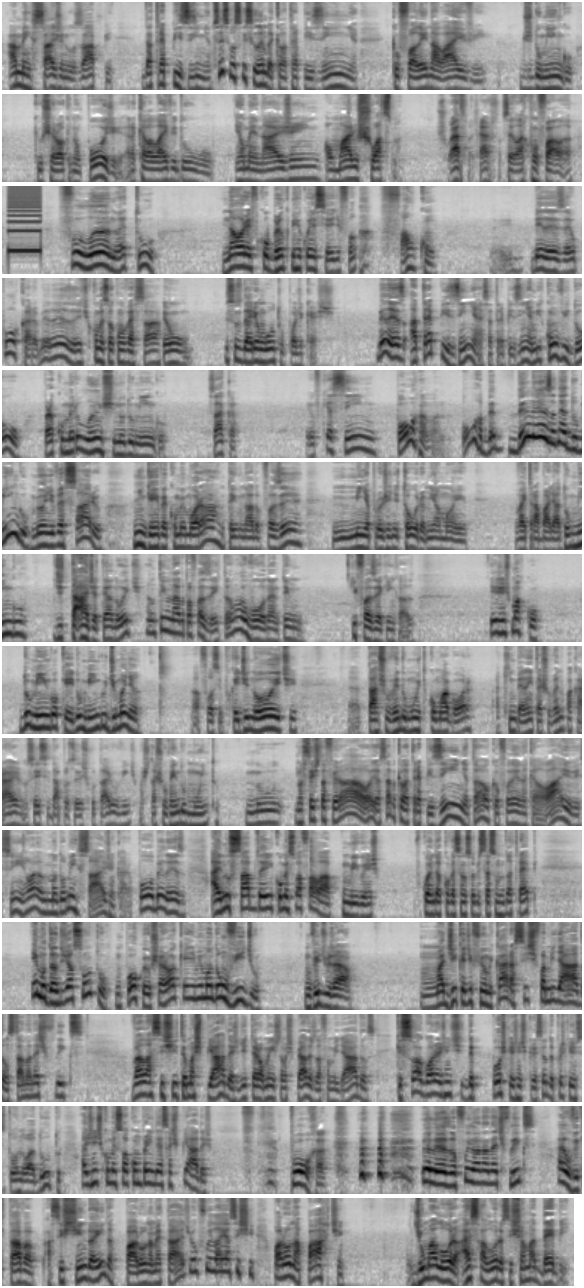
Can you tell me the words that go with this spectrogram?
a mensagem no zap da Trapzinha. Não sei se vocês se lembram daquela Trapzinha que eu falei na live de domingo que o Xerox não pôde. Era aquela live do em homenagem ao Mário Schwartzman. Schwartzman, sei lá como fala. Fulano, é tu. Na hora ele ficou branco e me reconheceu. Ele falou: Falcon. Beleza, eu, pô, cara, beleza. A gente começou a conversar. Eu isso daria um outro podcast. Beleza, a trepezinha, essa trepezinha me convidou para comer o lanche no domingo. Saca? Eu fiquei assim, porra, mano. Porra, be beleza, né? Domingo, meu aniversário. Ninguém vai comemorar, não tenho nada pra fazer. Minha progenitora, minha mãe, vai trabalhar domingo, de tarde até a noite. Eu não tenho nada para fazer, então eu vou, né? Não tenho o que fazer aqui em casa. E a gente marcou. Domingo, ok, domingo de manhã. Assim, porque de noite é, tá chovendo muito como agora. Aqui em Belém tá chovendo pra caralho. Não sei se dá pra vocês escutarem o ouvinte, mas tá chovendo muito. No, na sexta-feira, ah, olha, sabe aquela trapzinha tal que eu falei naquela live? Sim, olha, me mandou mensagem, cara. Pô, beleza. Aí no sábado ele começou a falar comigo, a gente ficou ainda conversando sobre esse assunto da trap. E mudando de assunto um pouco, eu, o Xerox, ele me mandou um vídeo. Um vídeo já uma dica de filme. Cara, assiste Família Adams, tá na Netflix. Vai lá assistir, tem umas piadas, literalmente, tem umas piadas da família Adams, que só agora a gente, depois que a gente cresceu, depois que a gente se tornou adulto, a gente começou a compreender essas piadas. Porra! Beleza, eu fui lá na Netflix, aí eu vi que tava assistindo ainda, parou na metade, eu fui lá e assisti. Parou na parte de uma loura. Essa loura se chama Debbie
